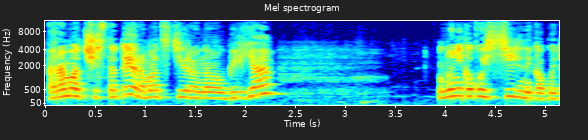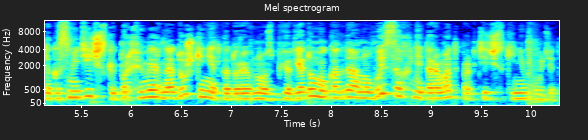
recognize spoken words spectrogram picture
Аромат чистоты, аромат стиранного белья, но никакой сильной какой-то косметической парфюмерной одушки нет, которая в нос бьет. Я думаю, когда оно высохнет, аромата практически не будет.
